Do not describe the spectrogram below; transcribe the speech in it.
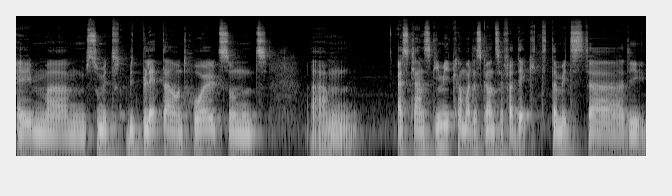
eben ähm, so mit, mit Blätter und Holz und ähm, als kleines Gimmick haben wir das Ganze verdeckt, damit da die,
